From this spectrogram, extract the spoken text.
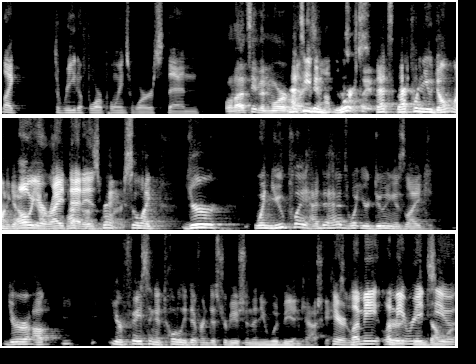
like three to four points worse than? Well, that's even more. that's even worse. That's that's when you don't want to get. Oh, you're right, That's that what I'm is saying. worse. So like you're when you play head to heads, what you're doing is like you're up. You're facing a totally different distribution than you would be in cash games. Here, let me let me read to double you.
